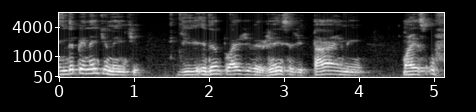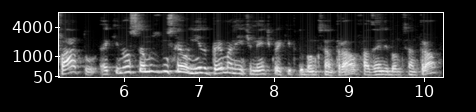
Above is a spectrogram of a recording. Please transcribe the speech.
independentemente de eventuais divergências de timing, mas o fato é que nós estamos nos reunindo permanentemente com a equipe do Banco Central, Fazenda e Banco Central,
